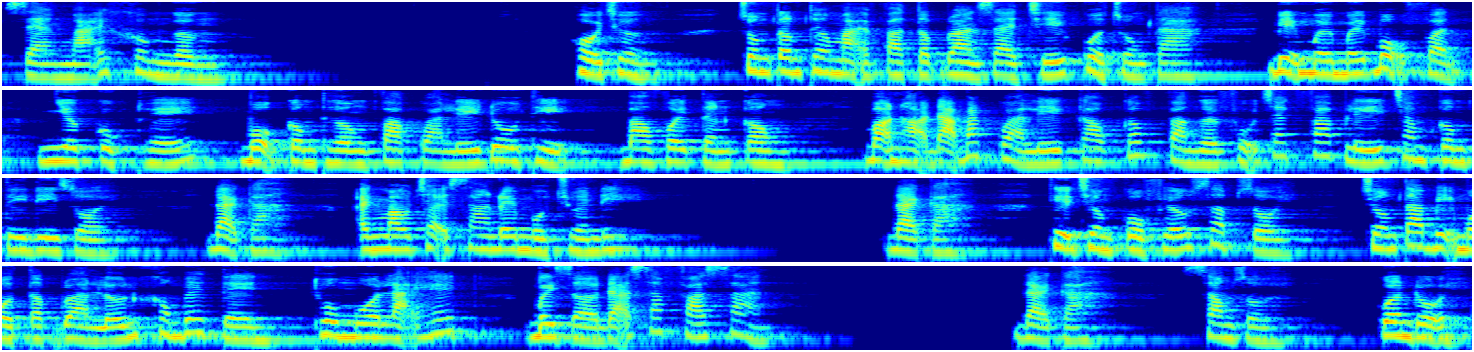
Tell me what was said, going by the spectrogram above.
giang mãi không ngừng. Hội trưởng, Trung tâm Thương mại và Tập đoàn Giải trí của chúng ta bị mười mấy bộ phận như Cục Thuế, Bộ Công Thương và Quản lý Đô thị bao vây tấn công. Bọn họ đã bắt quản lý cao cấp và người phụ trách pháp lý trong công ty đi rồi. Đại ca, anh mau chạy sang đây một chuyến đi. Đại ca, thị trường cổ phiếu sập rồi. Chúng ta bị một tập đoàn lớn không biết tên thu mua lại hết, bây giờ đã sắp phá sản. Đại ca, xong rồi. Quân đội,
